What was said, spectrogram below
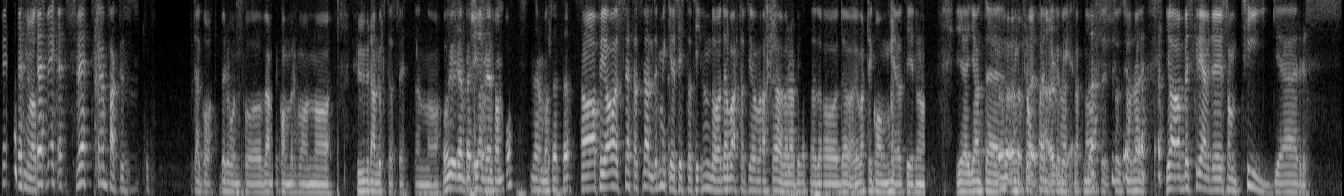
svett nu och svett, svett kan faktiskt lukta gott beroende på vem det kommer ifrån och hur den luktar svetten. Och... Och hur den personen har mått när de har svettats. Ja, för jag har svettats väldigt mycket sista tiden då. Det har varit att jag har varit överarbetad och det har varit igång hela tiden. Jag, jag har inte, min kropp har inte kunnat slappna av. Så, så, så det, jag beskrev det som tigers,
